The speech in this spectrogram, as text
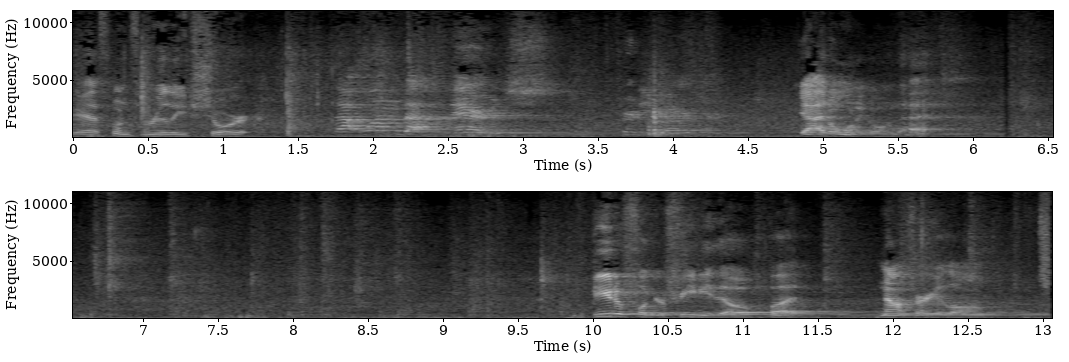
this one's really short. That one back there is pretty dark. Yeah, I don't want to go in that. Beautiful graffiti though, but not very long. It's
